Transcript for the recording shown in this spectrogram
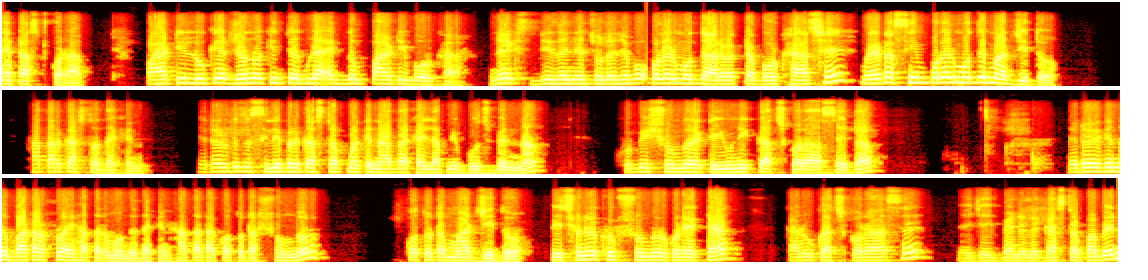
অ্যাটাচড করা। পার্টি লুকের জন্য কিন্তু এগুলো একদম পার্টি বোরখা। নেক্সট ডিজাইনে চলে যাব। পোলের মধ্যে আরও একটা বোরখা আছে। মানে এটা সিম্পলের মধ্যে মার্জিত। হাতার কাজটা দেখেন। এটার কিন্তু স্লিপের কাজটা আপনাকে না দেখাইলে আপনি বুঝবেন না। খুবই সুন্দর একটা ইউনিক কাজ করা আছে এটা। এটা কিন্তু বাটারফ্লাই হাতার মধ্যে দেখেন। হাতাটা কতটা সুন্দর। কতটা মার্জিত। পেছনে খুব সুন্দর করে একটা কারু কাজ করা আছে। এই যে এই প্যানেলের কাজটা পাবেন।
